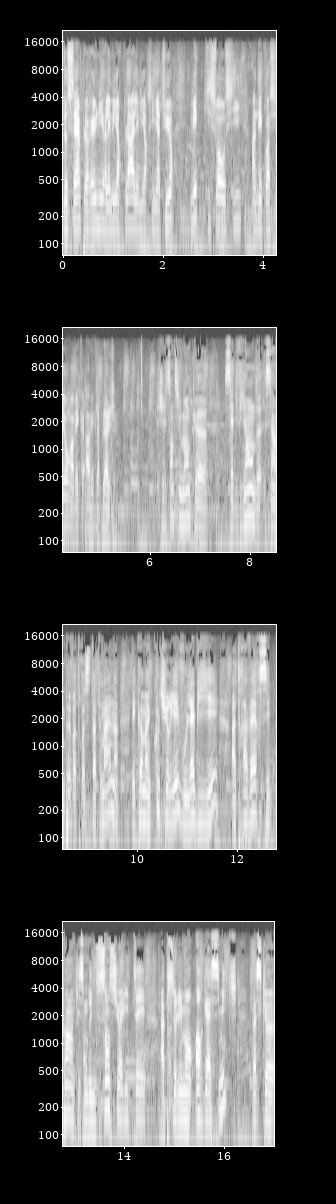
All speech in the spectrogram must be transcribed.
de simple, réunir les meilleurs plats, les meilleures signatures, mais qui soit aussi en adéquation avec, avec la plage. J'ai le sentiment que cette viande, c'est un peu votre stockman, et comme un couturier, vous l'habillez à travers ces pains qui sont d'une sensualité absolument orgasmique, parce qu'ils euh,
